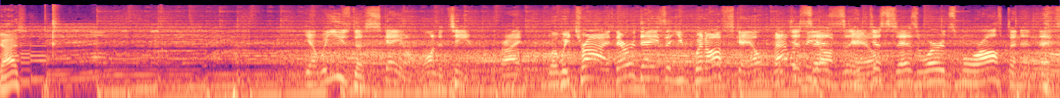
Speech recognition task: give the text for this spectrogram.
Guys, Yeah, we used a scale, one to ten, right? Well, we tried. There were days that you went off scale. That he would be says, off scale. He just says words more often, and that's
